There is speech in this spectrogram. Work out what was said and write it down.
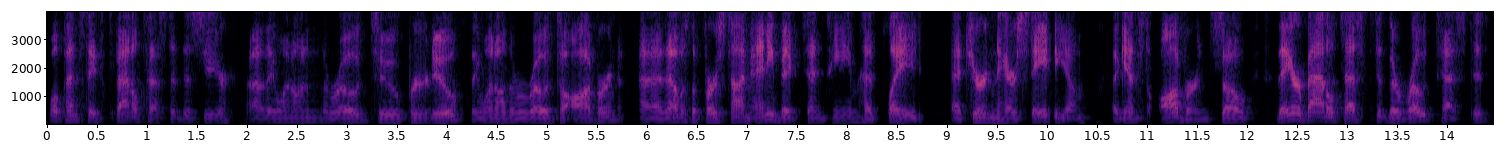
Well, Penn State's battle tested this year. Uh, they went on the road to Purdue. They went on the road to Auburn. Uh, that was the first time any Big Ten team had played at Jordan Hare Stadium against Auburn. So they are battle tested, they're road tested.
